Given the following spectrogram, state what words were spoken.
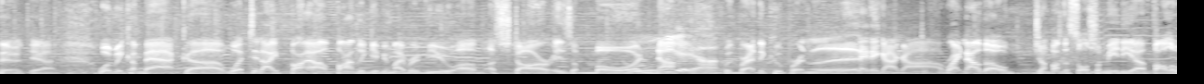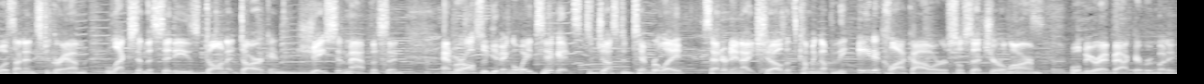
yeah. When we come back, uh, what did I find? I'll finally give you my review of A Star Is a Born yeah. with Bradley Cooper and Lady Gaga. Right now, though, jump on the social media, follow us on Instagram, Lex in the Cities, Dawn at Dark, and Jason Matheson. And we're also giving away tickets to Justin Timberlake Saturday night show that's coming up in the eight o'clock hour. So set your alarm. We'll be right back, everybody.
